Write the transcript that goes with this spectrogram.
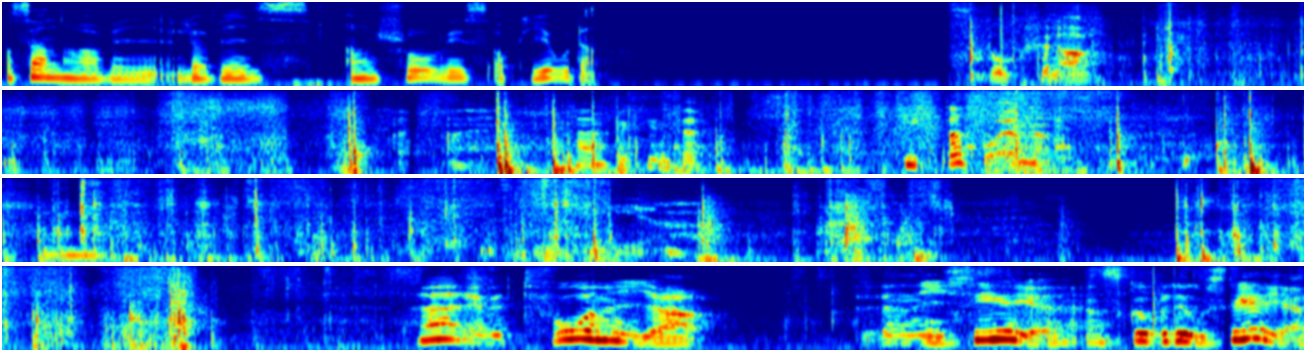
Och sen har vi Lovise, Ansjovis och jorden. Bokförlag. Här har jag faktiskt inte tittat på ännu. Mm. Ska vi se. Här är vi två nya, en ny serie, en Scooby-Doo-serie.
